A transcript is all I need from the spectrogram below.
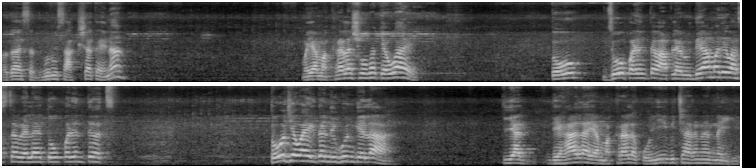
बघा सद्गुरू साक्षात आहे ना? मग या मखराला शोभा केव्हा आहे? तो जोपर्यंत आपल्या हृदयामध्ये वास्तव्याला आहे तोपर्यंतच. तो जेव्हा एकदा निघून गेला की या देहाला या मखराला कोणीही विचारणार नाही आहे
